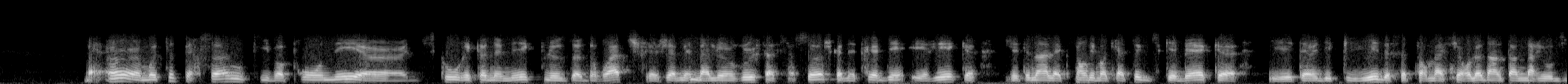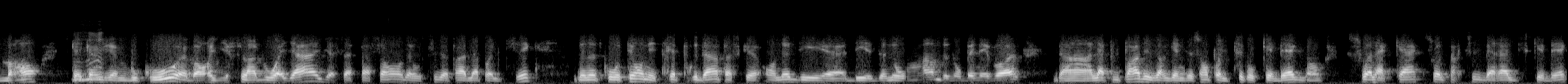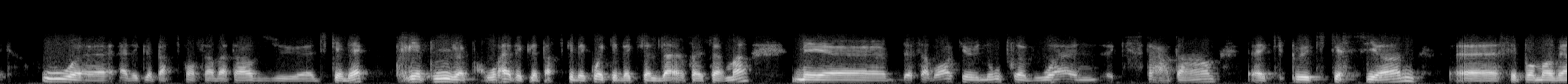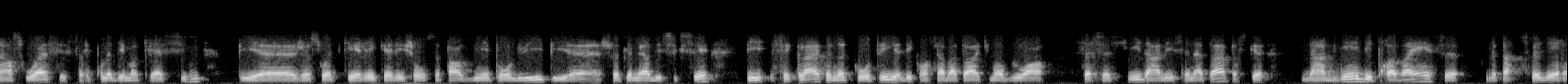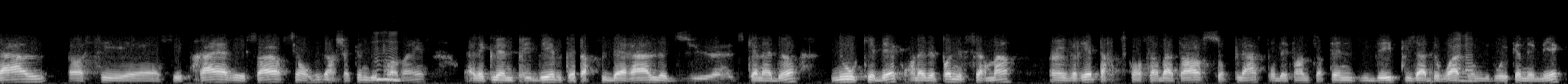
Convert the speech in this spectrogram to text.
Ben, un, moi, toute personne qui va prôner un discours économique plus de droite, je serais jamais malheureux face à ça. Je connais très bien Éric. J'étais dans l'Action démocratique du Québec il était un des piliers de cette formation-là dans le temps de Mario Dumont. C'est quelqu'un mhm. que j'aime beaucoup. Euh, bon, il est flamboyant, il a sa façon aussi de faire de la politique. De notre côté, on est très prudent parce qu'on a des, euh, des, de nos membres, de nos bénévoles dans la plupart des organisations politiques au Québec, donc soit la CAC, soit le Parti libéral du Québec ou euh, avec le Parti conservateur du, du Québec. Très peu, je crois, avec le Parti québécois et Québec solidaire, sincèrement mais euh, de savoir qu'il y a une autre voix qui se fait entendre, euh, qui peut, qui questionne, euh, c'est pas mauvais en soi, c'est sain pour la démocratie. Puis je souhaite qu'Éric que les choses se passent bien pour lui, puis je souhaite le meilleur des succès. Puis c'est clair que de notre côté, il y a des conservateurs qui vont vouloir s'associer dans les sénateurs parce que dans bien des provinces, le Parti fédéral a ses, ses frères et sœurs, si on veut, dans chacune des mm-hmm. provinces avec le NPD, avec le Parti libéral du, euh, du Canada. Nous, au Québec, on n'avait pas nécessairement un vrai parti conservateur sur place pour défendre certaines idées plus à droite au niveau économique.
